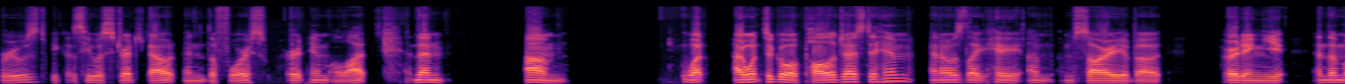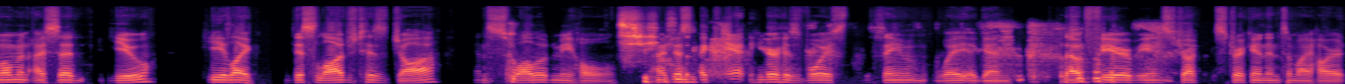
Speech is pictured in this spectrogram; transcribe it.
bruised because he was stretched out and the force hurt him a lot. And then um what i went to go apologize to him and i was like hey i'm i'm sorry about hurting you. And the moment i said you he like dislodged his jaw and swallowed me whole I just I can't hear his voice the same way again without fear being struck stricken into my heart.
